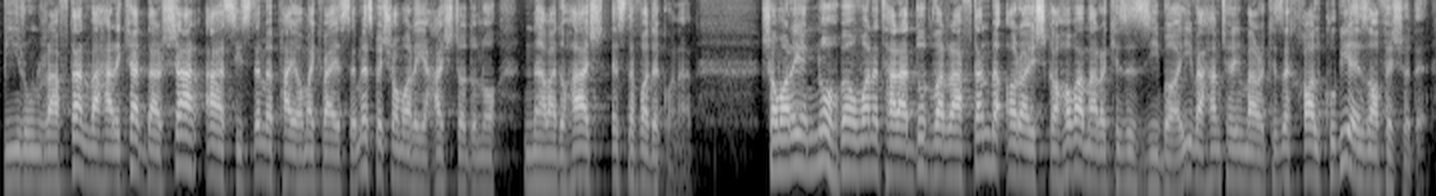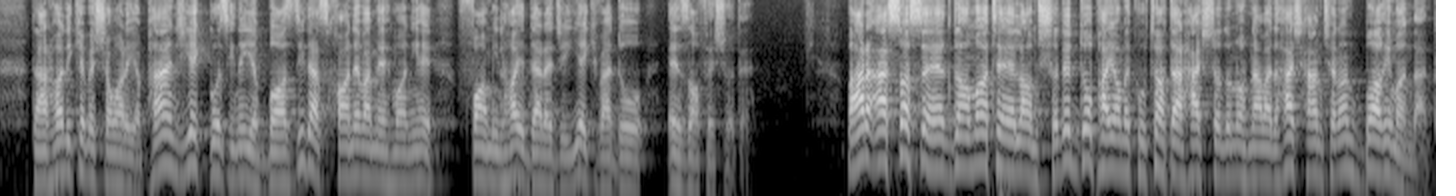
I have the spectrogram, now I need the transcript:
بیرون رفتن و حرکت در شهر از سیستم پیامک و اسمس به شماره 8998 استفاده کنند. شماره 9 به عنوان تردد و رفتن به آرایشگاه ها و مراکز زیبایی و همچنین مراکز خالکوبی اضافه شده در حالی که به شماره 5 یک گزینه بازدید از خانه و مهمانی فامیل های درجه یک و دو اضافه شده. بر اساس اقدامات اعلام شده دو پیام کوتاه در 8998 همچنان باقی ماندند.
